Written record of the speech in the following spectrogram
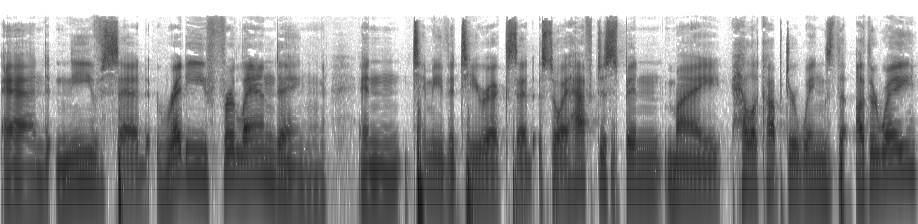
and Neve said, Ready for landing. And Timmy the T Rex said, So I have to spin my helicopter wings the other way?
